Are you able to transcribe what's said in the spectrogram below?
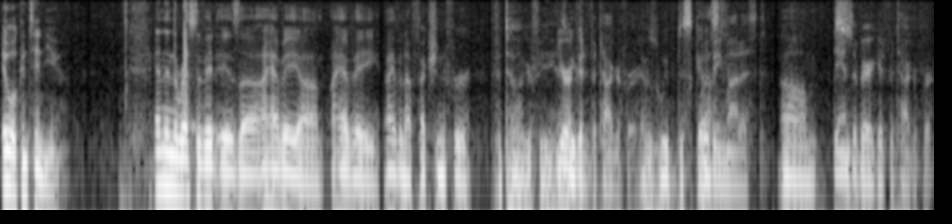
it will continue. And then the rest of it is, uh, I have a, uh, I have a, I have an affection for photography. as You're a we've- good photographer. as we've Quit discussed. being modest. Um, Dan's a very good photographer.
